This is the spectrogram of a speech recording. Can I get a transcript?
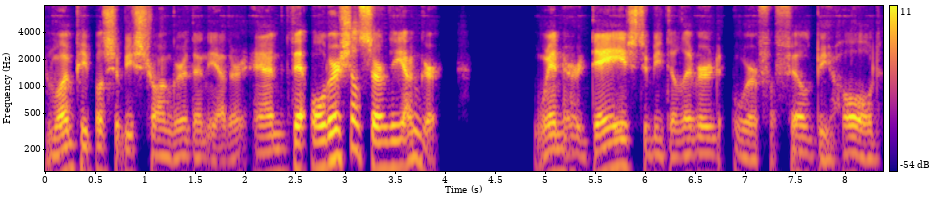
and one people shall be stronger than the other, and the older shall serve the younger. When her days to be delivered were fulfilled, behold,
